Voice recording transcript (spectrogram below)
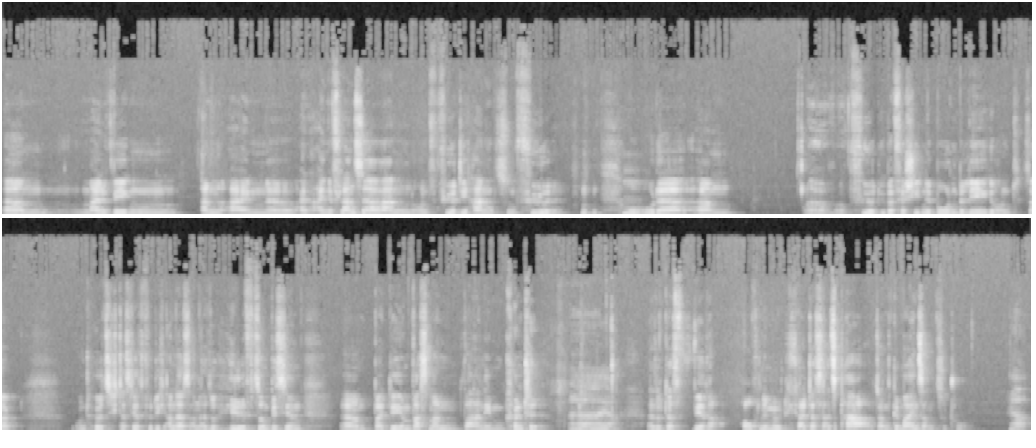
ähm, meinetwegen an eine, eine Pflanze heran und führt die Hand zum Fühlen hm. oder ähm, äh, führt über verschiedene Bodenbelege und sagt, und hört sich das jetzt für dich anders an? Also hilft so ein bisschen ähm, bei dem, was man wahrnehmen könnte. Ah, ja. Also das wäre auch eine Möglichkeit, das als Paar dann gemeinsam zu tun. Ja.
